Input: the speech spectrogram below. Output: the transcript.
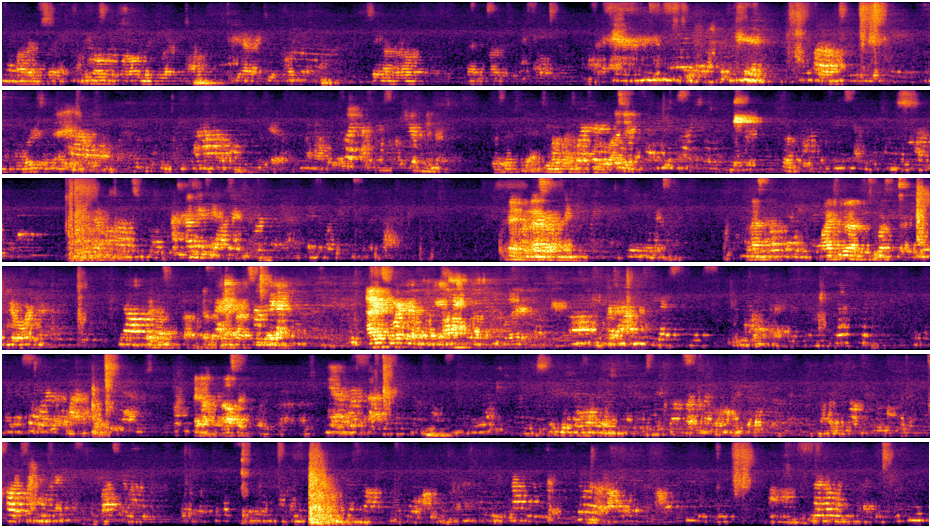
you go on the phone, they do you have like two or four that stay on their own, that is hard to control. Uh, Words and Yeah, do you want to? Hey, Vanessa. Vanessa, why'd you, uh, do this question? You work there? Because, uh, because of the campus. I used to work um, whatever. Hang on, I'll start before you. Yeah, we're starting. Oh, it's fine. Um, not only, but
